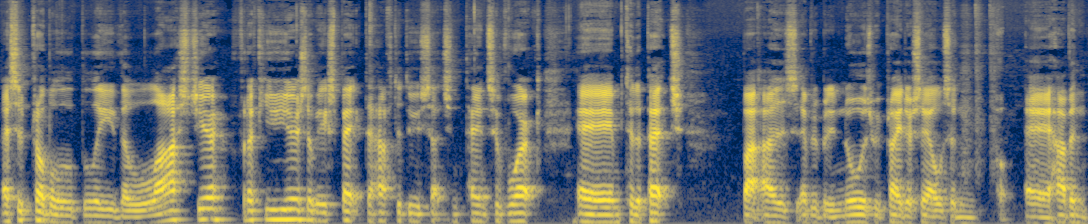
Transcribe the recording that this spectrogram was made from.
this is probably the last year for a few years that we expect to have to do such intensive work um, to the pitch. But as everybody knows, we pride ourselves in uh, having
